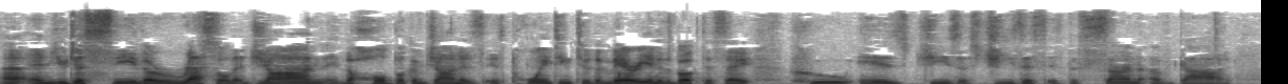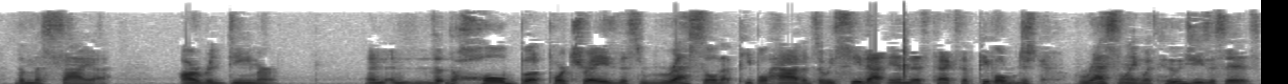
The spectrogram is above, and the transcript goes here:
uh, and you just see the wrestle that John, the whole book of John is, is pointing to the very end of the book to say, who is Jesus? Jesus is the Son of God, the Messiah, our Redeemer. And, and the, the whole book portrays this wrestle that people have. And so we see that in this text of people just wrestling with who Jesus is.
